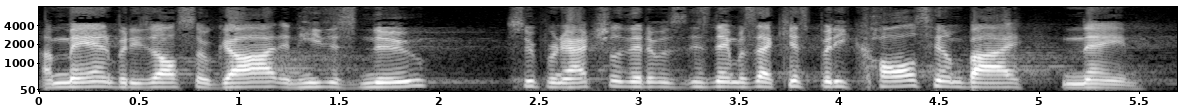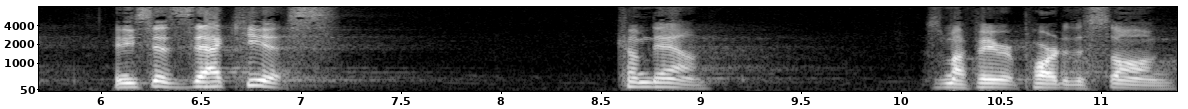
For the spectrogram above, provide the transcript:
a man, but he's also God, and he just knew supernaturally that it was, his name was Zacchaeus, but he calls him by name. And he says, Zacchaeus, come down. This is my favorite part of the song.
